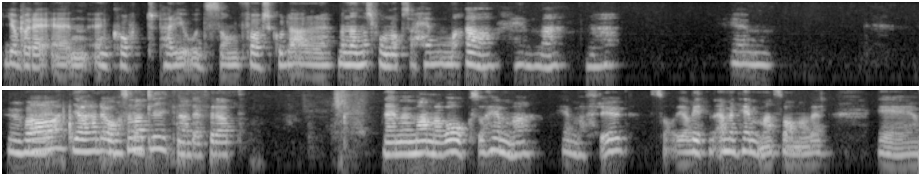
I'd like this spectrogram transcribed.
jobbade en, en kort period som förskollärare men annars var hon också hemma. Ja, hemma. Mm. Eh, hur var ja, det? jag hade också något liknande för att Nej men mamma var också hemma, hemmafru. Så jag vet inte, ja, men hemma sa man väl. Eh,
